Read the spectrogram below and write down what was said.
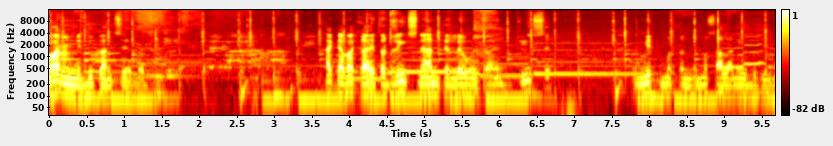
વારણની દુકાન છે બધી થાક્યા પાકા હોય તો ડ્રિંક્સ ને અંતે લેવું હોય તો ડ્રિંક્સ છે. મીટ મટન ને મસાલા ને એવું બધું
